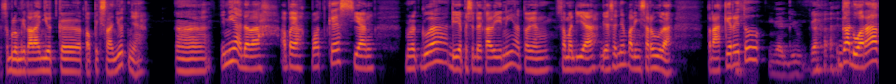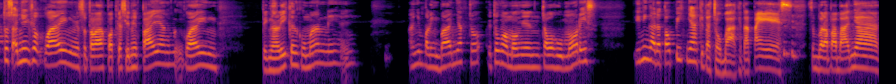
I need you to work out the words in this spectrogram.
sebelum kita lanjut ke topik selanjutnya, eh ini adalah apa ya podcast yang menurut gua di episode kali ini atau yang sama dia biasanya paling seru lah. Terakhir itu enggak juga. Enggak 200 anjing sok kuaing setelah podcast ini tayang kuaing tinggalikan kuman nih anjing. anjing paling banyak cok. Itu ngomongin cowok humoris. Ini nggak ada topiknya. Kita coba kita tes. Seberapa banyak.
